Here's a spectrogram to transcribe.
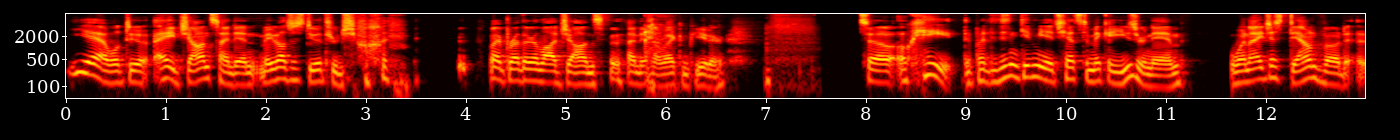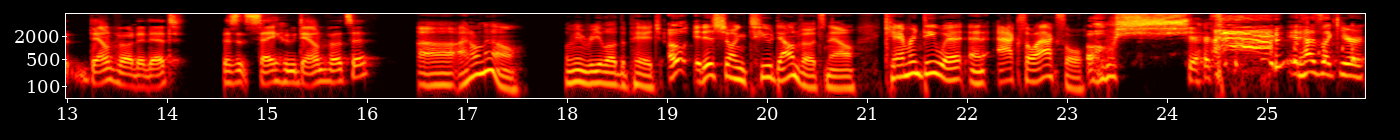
yeah, we'll do. Hey, John signed in. Maybe I'll just do it through John. my brother-in-law John signed in on my computer. So okay, but it didn't give me a chance to make a username. When I just downvoted downvoted it, does it say who downvotes it? Uh, I don't know. Let me reload the page. Oh, it is showing two downvotes now. Cameron DeWitt and Axel Axel. Oh shit! It has like your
